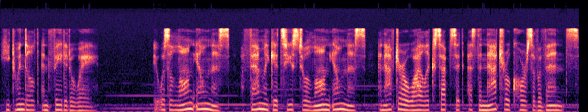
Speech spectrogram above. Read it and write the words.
he dwindled and faded away. It was a long illness. A family gets used to a long illness and after a while accepts it as the natural course of events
